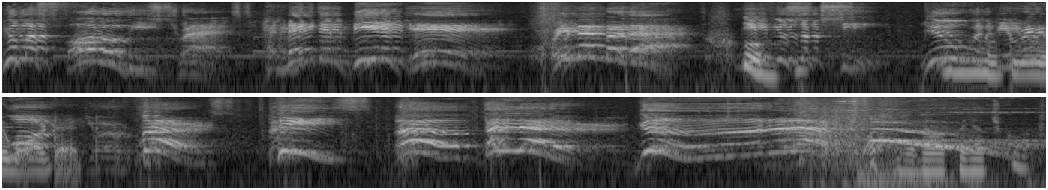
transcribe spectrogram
You must follow these tracks and make them meet again. Remember that. If you succeed, you will be rewarded your first piece of the letter. Good luck. Já dá apanhar desculpa.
